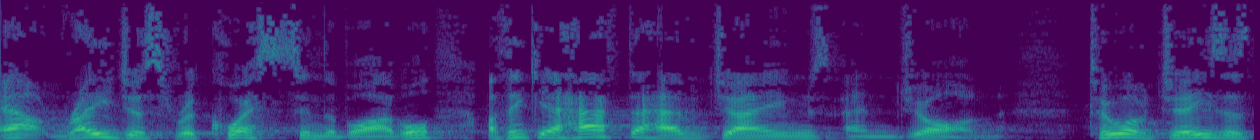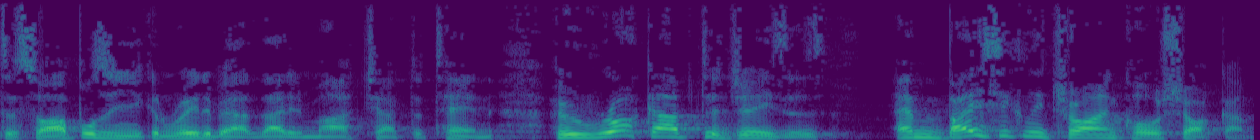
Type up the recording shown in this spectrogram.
outrageous requests in the Bible, I think you have to have James and John, two of Jesus' disciples, and you can read about that in Mark chapter 10, who rock up to Jesus and basically try and call shotgun.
